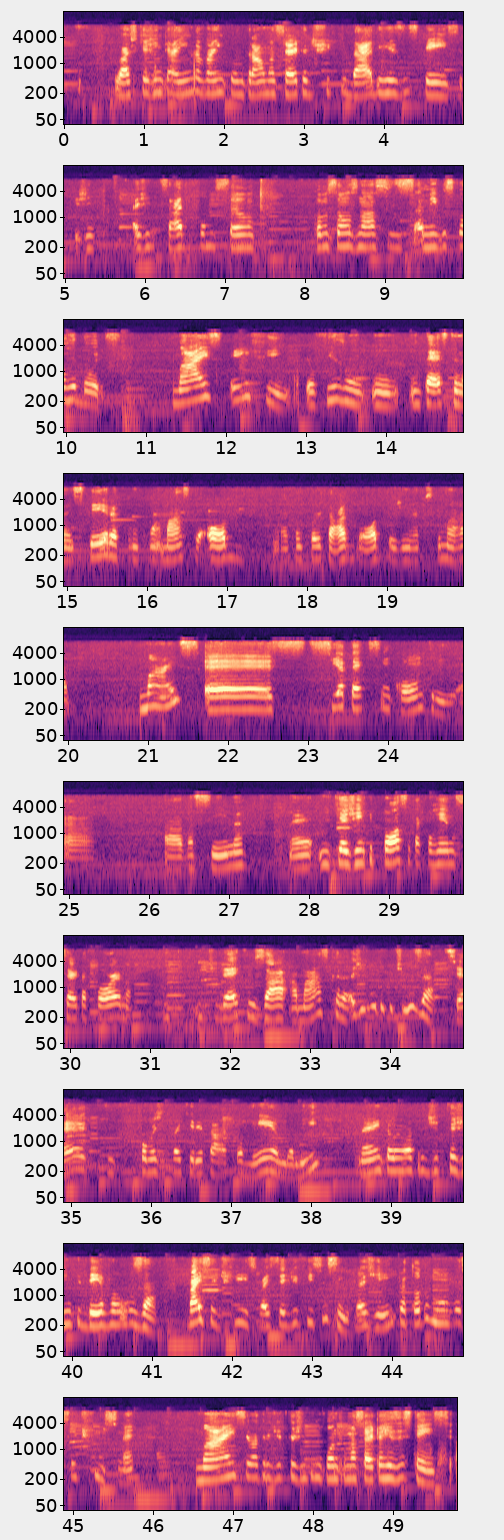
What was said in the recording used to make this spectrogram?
eu acho que a gente ainda vai encontrar uma certa dificuldade e resistência, porque a gente, a gente sabe como são, como são os nossos amigos corredores. Mas, enfim, eu fiz um, um, um teste na esteira com, com, a máscara, óbvio, não é confortável, óbvio, a gente não é acostumado. Mas, é, se até que se encontre a, a vacina, né, e que a gente possa estar tá correndo de certa forma e, e, tiver que usar a máscara, a gente vai ter que utilizar. Se é como a gente vai querer estar tá correndo ali, né, então eu acredito que a gente deva usar. Vai ser difícil? Vai ser difícil sim. Pra gente, para todo mundo vai ser difícil, né? Mas eu acredito que a gente encontra uma certa resistência.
